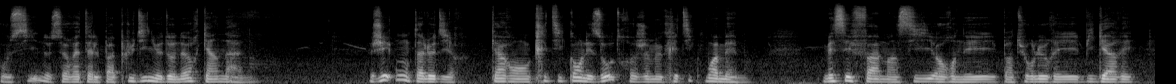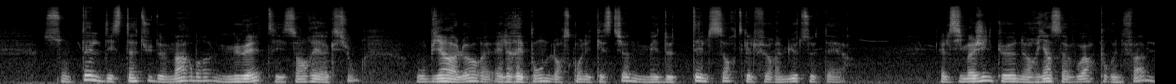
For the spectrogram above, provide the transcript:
Aussi ne serait-elle pas plus digne d'honneur qu'un âne J'ai honte à le dire, car en critiquant les autres, je me critique moi-même. Mais ces femmes ainsi ornées, peinturlurées, bigarrées, sont-elles des statues de marbre, muettes et sans réaction, ou bien alors elles répondent lorsqu'on les questionne, mais de telle sorte qu'elles feraient mieux de se taire? Elles s'imaginent que ne rien savoir pour une femme,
